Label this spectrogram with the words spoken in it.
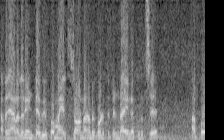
അപ്പൊ ഞാനതൊരു ഇന്റർവ്യൂ ഇപ്പൊ മൈൽ സ്റ്റോൺ അങ്ങോട്ട് കൊടുത്തിട്ടുണ്ട് അതിനെ കുറിച്ച് അപ്പോ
